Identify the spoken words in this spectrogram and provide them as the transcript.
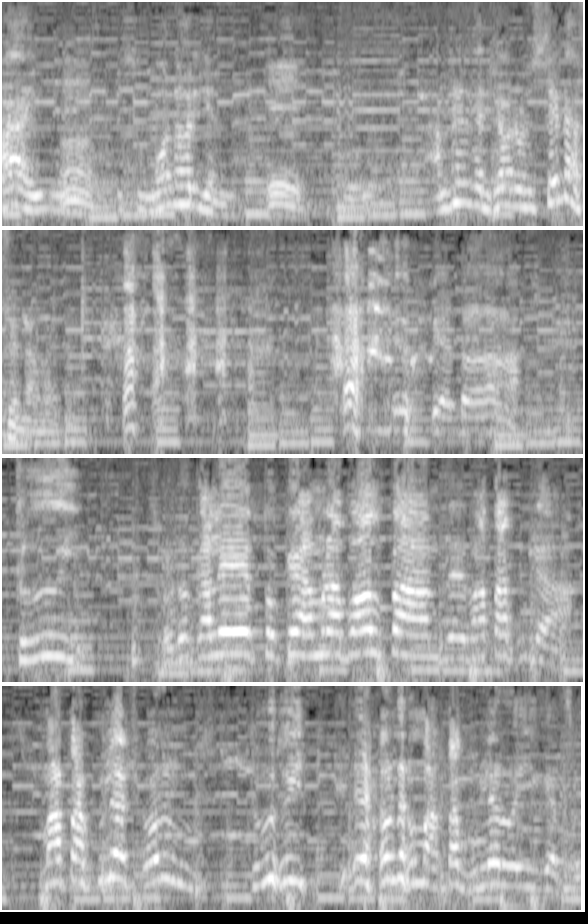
ভাই। কিছু মনে হরিয়েন না। আপনাদের কেমন সেট আছে না ভাই। তুই ছোটকালে তোকে আমরা বলতাম যে মাথা ফুলা। মাথা ফুলে সরু। তুই এখন মাথা ফুলে রয়ে গেছো।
